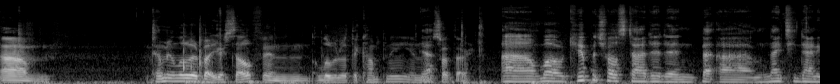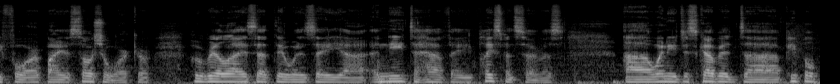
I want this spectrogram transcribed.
um, tell me a little bit about yourself and a little bit about the company, and Yeah. we'll start there. Uh, well, Care Patrol started in um, 1994 by a social worker who realized that there was a, uh, a need to have a placement service. Uh, when he discovered uh, people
